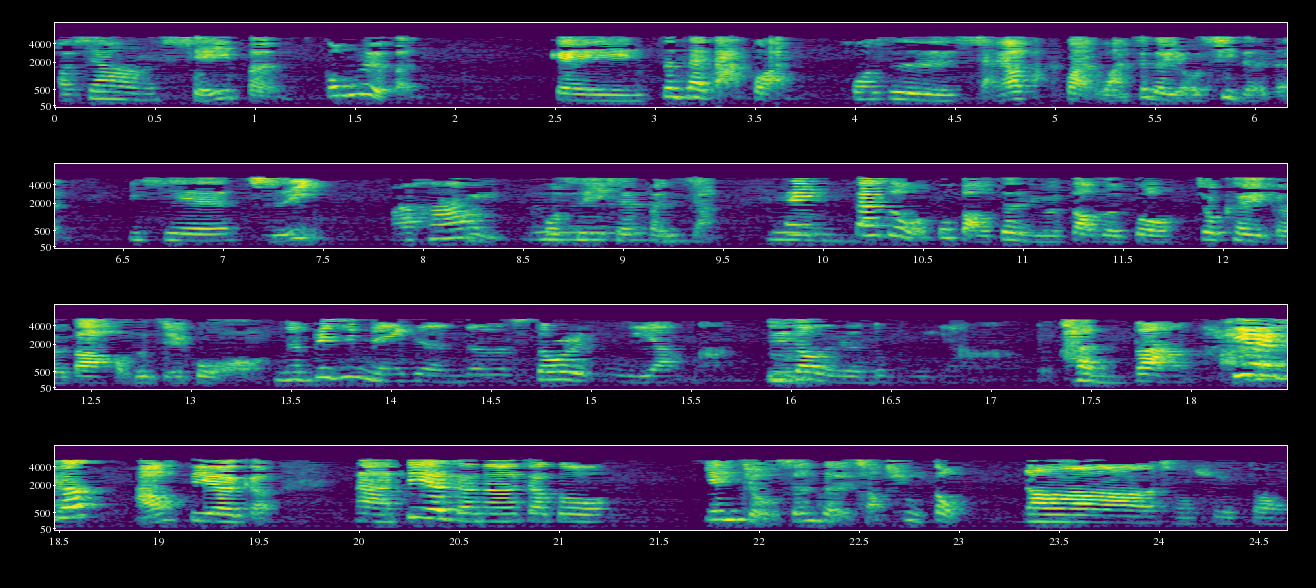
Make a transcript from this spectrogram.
好像写一本攻略本，给正在打怪或是想要打怪玩这个游戏的人一些指引，啊哈，嗯，或是一些分享。嗯。哎、嗯但是我不保证你们照着做就可以得到好的结果哦。那毕竟每一个人的 story 不一样嘛，嗯遇到的人都不一样啊，很棒。第二个好，第二个，那第二个呢叫做烟酒生的小树洞。啊，小树洞，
